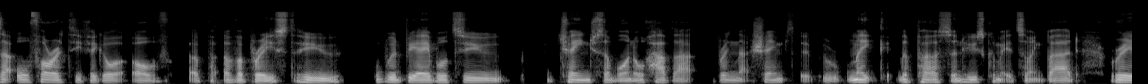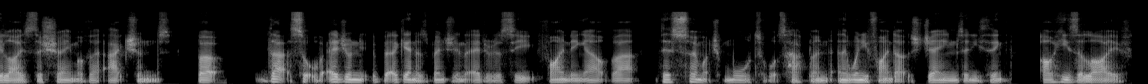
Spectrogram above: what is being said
that authority figure of a, of a priest who would be able to change someone or have that bring that shame make the person who's committed something bad realize the shame of their actions but that sort of edge on but again as mentioned the edge of the seat finding out that there's so much more to what's happened. And then when you find out it's james and you think oh he's alive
